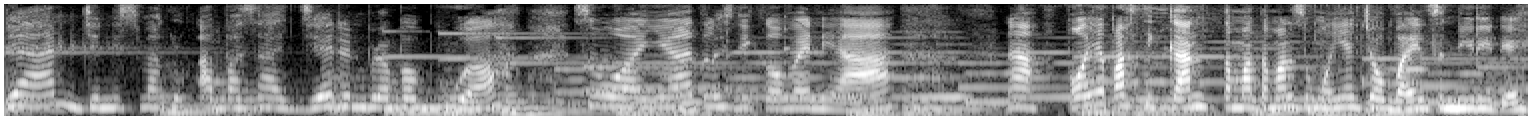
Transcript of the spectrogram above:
dan jenis makhluk apa saja dan berapa buah semuanya tulis di komen ya. Nah, pokoknya pastikan teman-teman semuanya cobain sendiri deh.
